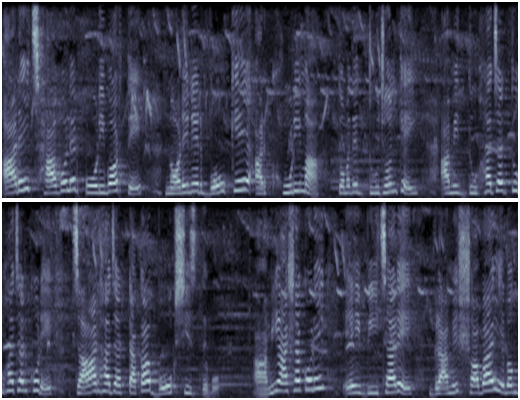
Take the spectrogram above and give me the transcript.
আর এই ছাগলের পরিবর্তে নরেনের বউকে আর খুঁড়িমা, তোমাদের দুজনকেই আমি দু হাজার দু হাজার করে চার হাজার টাকা বকশিস দেব। আমি আশা করি এই বিচারে গ্রামের সবাই এবং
